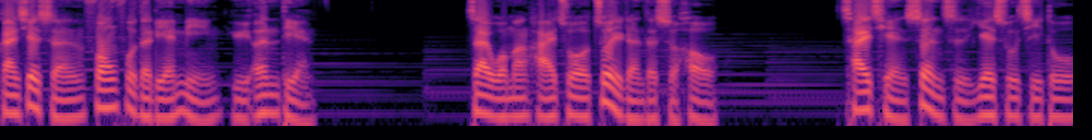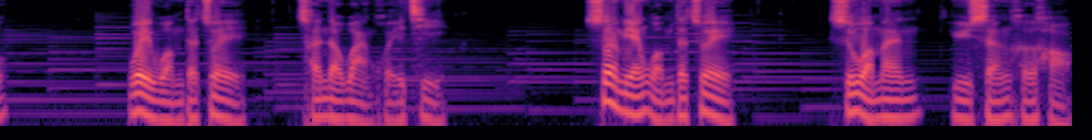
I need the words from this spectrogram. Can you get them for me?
感谢神丰富的怜悯与恩典，在我们还做罪人的时候。差遣圣子耶稣基督为我们的罪成了挽回祭，赦免我们的罪，使我们与神和好，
